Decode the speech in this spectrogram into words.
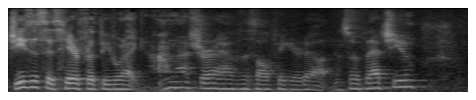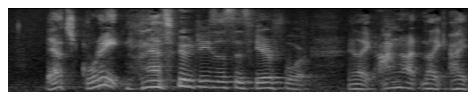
Jesus is here for the people like, I'm not sure I have this all figured out. And so if that's you, that's great. That's who Jesus is here for. And like I'm not like I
